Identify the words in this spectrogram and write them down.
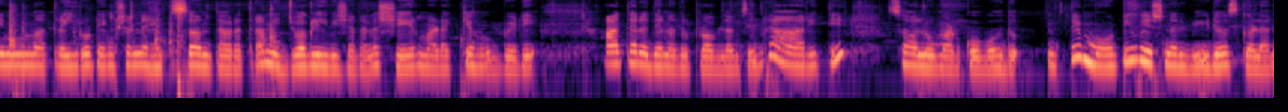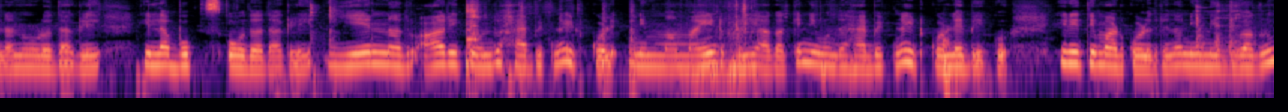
ನಿಮ್ಮ ಹತ್ರ ಇರೋ ಟೆನ್ಷನ್ನ ಹೆಚ್ಚಿಸೋ ಅಂಥವ್ರ ಹತ್ರ ನಿಜವಾಗ್ಲೂ ಈ ವಿಷಯನೆಲ್ಲ ಶೇರ್ ಮಾಡೋಕ್ಕೆ ಹೋಗಬೇಡಿ. ಆ ಥರದ್ದೇನಾದರೂ ಪ್ರಾಬ್ಲಮ್ಸ್ ಇದ್ದರೆ ಆ ರೀತಿ ಸಾಲ್ವ್ ಮಾಡ್ಕೋಬೋದು ಮತ್ತು ಮೋಟಿವೇಶ್ನಲ್ ವೀಡಿಯೋಸ್ಗಳನ್ನು ನೋಡೋದಾಗಲಿ, ಇಲ್ಲ ಬುಕ್ಸ್ ಓದೋದಾಗಲಿ, ಏನಾದರೂ ಆ ರೀತಿ ಒಂದು ಹ್ಯಾಬಿಟ್ನ ಇಟ್ಕೊಳ್ಳಿ. ನಿಮ್ಮ ಮೈಂಡ್ ಫ್ರೀ ಆಗೋಕ್ಕೆ ನೀವೊಂದು ಹ್ಯಾಬಿಟ್ನ ಇಟ್ಕೊಳ್ಳೇಬೇಕು. ಈ ರೀತಿ ಮಾಡ್ಕೊಳ್ಳೋದ್ರಿಂದ ನೀವು ನಿಜವಾಗ್ಲೂ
